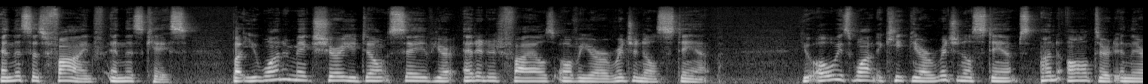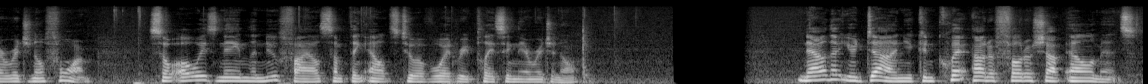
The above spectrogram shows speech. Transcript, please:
And this is fine in this case, but you want to make sure you don't save your edited files over your original stamp. You always want to keep your original stamps unaltered in their original form, so always name the new file something else to avoid replacing the original. Now that you're done, you can quit out of Photoshop Elements.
